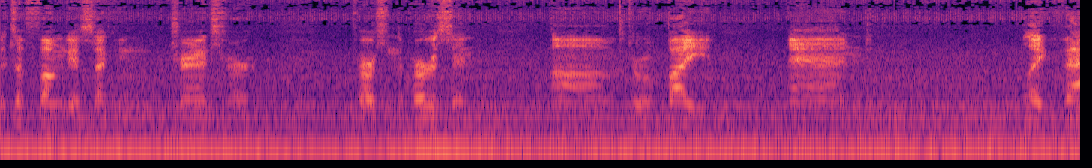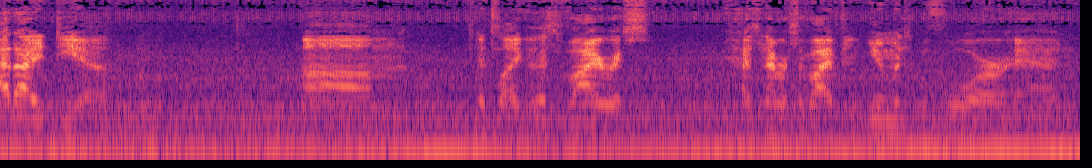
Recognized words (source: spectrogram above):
it's a fungus that can transfer person to person um, through a bite, and like that idea. Um, it's like this virus has never survived in humans before, and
